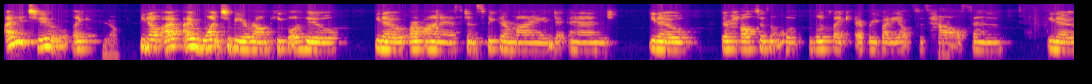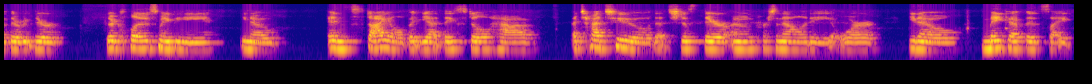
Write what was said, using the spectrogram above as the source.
I do too. Like, you know, you know, I, I want to be around people who, you know, are honest and speak their mind and, you know, their house doesn't look, look like everybody else's house. And, you know, they're, they're, their clothes may be, you know, in style, but yet they still have a tattoo that's just their own personality or, you know, makeup is like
